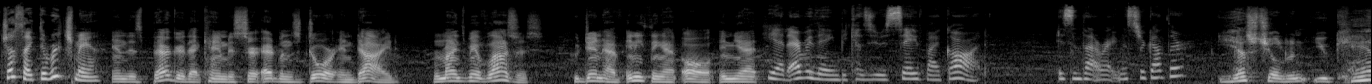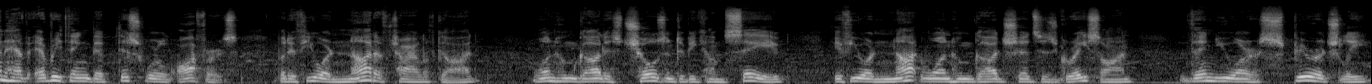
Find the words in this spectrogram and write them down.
just like the rich man. And this beggar that came to Sir Edwin's door and died reminds me of Lazarus, who didn't have anything at all, and yet. He had everything because he was saved by God. Isn't that right, Mr. Gunther? Yes, children, you can have everything that this world offers, but if you are not a child of God, one whom God has chosen to become saved, if you are not one whom God sheds his grace on, then you are spiritually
